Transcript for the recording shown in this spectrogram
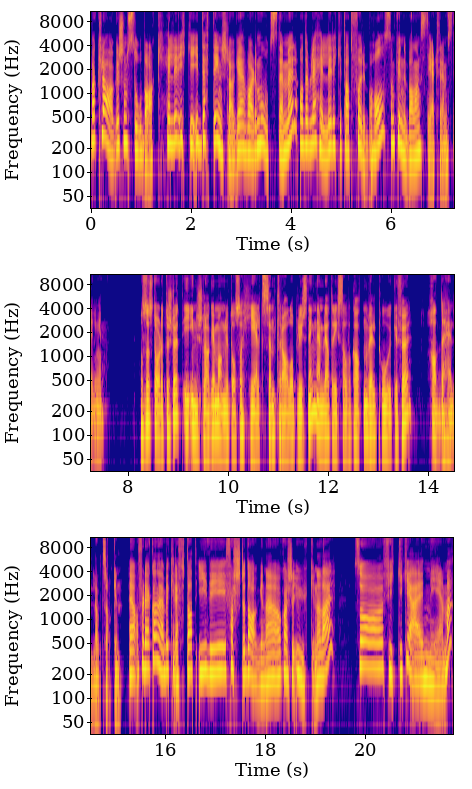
var klager som sto bak. Heller ikke i dette innslaget var det motstemmer, og det ble heller ikke tatt forbehold som kunne balansert fremstillingen. Og så står det til slutt i innslaget manglet også helt sentral opplysning, nemlig at Riksadvokaten vel to uker før hadde henlagt saken. Ja, for det kan jeg bekrefte at i de første dagene og kanskje ukene der, så fikk ikke jeg med meg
